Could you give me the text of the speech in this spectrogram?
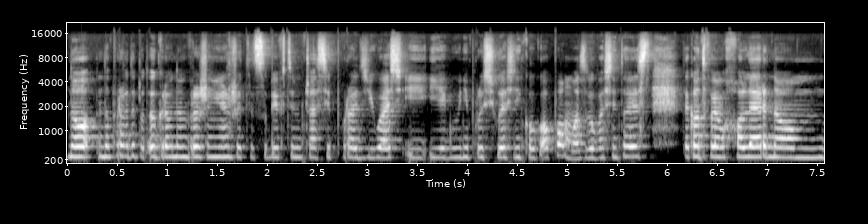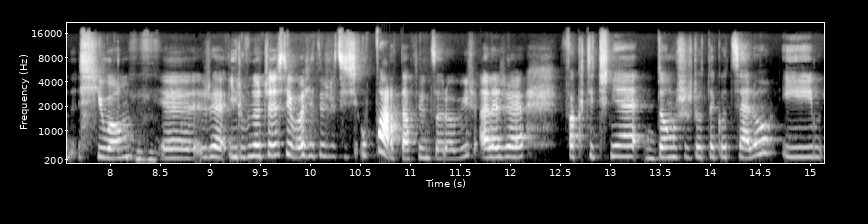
no naprawdę pod ogromnym wrażeniem, że Ty sobie w tym czasie poradziłaś i, i jakby nie prosiłaś nikogo o pomoc, bo właśnie to jest taką Twoją cholerną siłą, e, że i równocześnie właśnie też jesteś uparta w tym, co robisz, ale że faktycznie dążysz do tego celu i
